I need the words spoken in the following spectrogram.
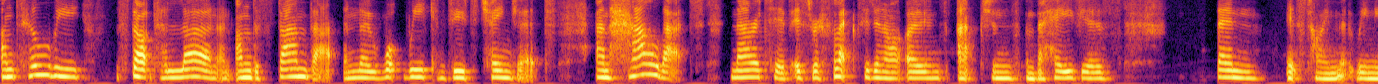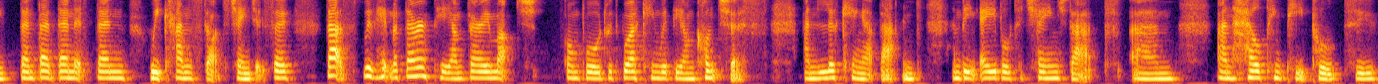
until we start to learn and understand that and know what we can do to change it and how that narrative is reflected in our own actions and behaviors, then it's time that we need then then, then it's then we can start to change it so that's with hypnotherapy i'm very much on board with working with the unconscious and looking at that and, and being able to change that um, and helping people to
